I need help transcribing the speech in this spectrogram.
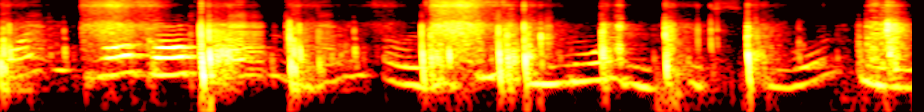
Why'd you walk off more to explore here.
